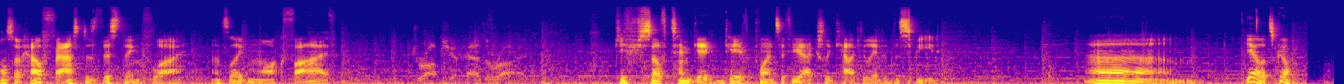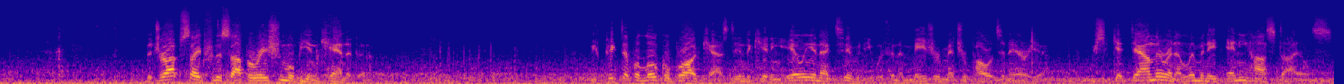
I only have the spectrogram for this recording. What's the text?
Also, how fast does this thing fly? That's like Mach 5. Dropship has arrived. Give yourself 10 gig Dave points if you actually calculated the speed. Um, yeah, let's go. The drop site for this operation will be in Canada. We've picked up a local broadcast indicating alien activity within a major metropolitan area. We should get down there and eliminate any hostiles.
